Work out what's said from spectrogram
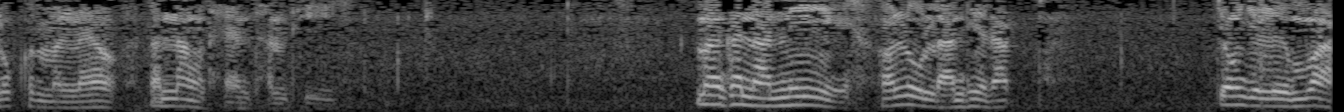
ลุกขึ้นมาแล้วก็นั่งแทนทันทีเมื่อขณะนี้ขอลูกหลานที่รัก จงอย่าลืมว่า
